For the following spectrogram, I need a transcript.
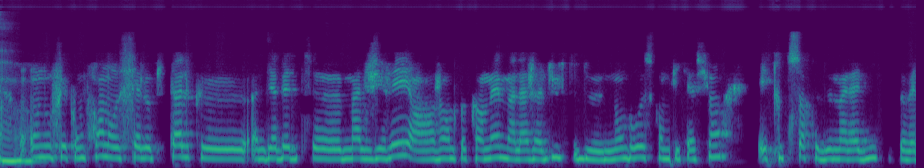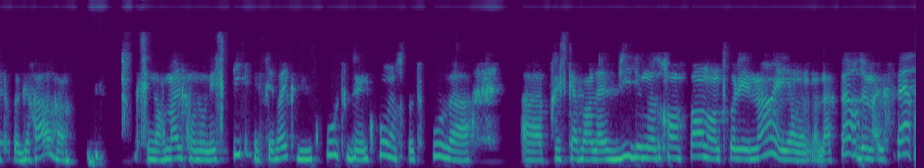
On nous fait comprendre aussi à l'hôpital que un diabète mal géré engendre quand même à l'âge adulte de nombreuses complications et toutes sortes de maladies qui peuvent être graves. C'est normal qu'on nous l'explique, mais c'est vrai que du coup, tout d'un coup, on se retrouve à, à presque avoir la vie de notre enfant entre les mains et on, a peur de mal faire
